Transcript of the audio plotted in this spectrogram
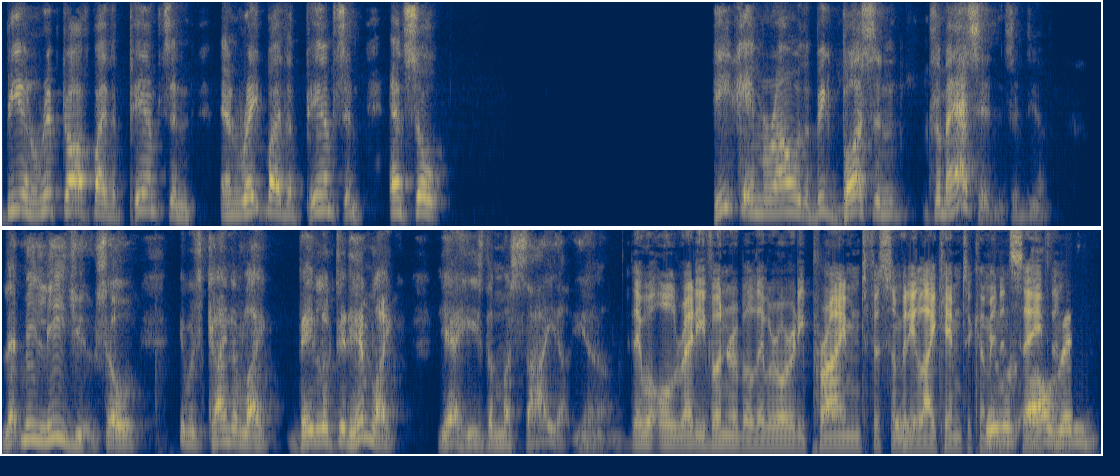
being ripped off by the pimps and and raped by the pimps and and so he came around with a big bus and some acid and said, you know, let me lead you. So it was kind of like they looked at him like, yeah, he's the Messiah, you know. They were already vulnerable. They were already primed for somebody like him to come in and save already, them.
